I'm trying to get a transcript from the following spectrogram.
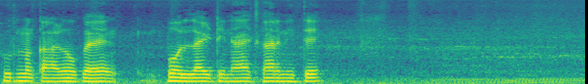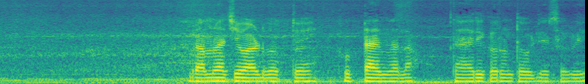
पूर्ण काळोख हो आहे पोल लाईटी नाहीत कारण इथे. ब्राह्मणाची वाट बघतोय. खूप टाइम झाला. तयारी करून ठेवली आहे सगळी.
